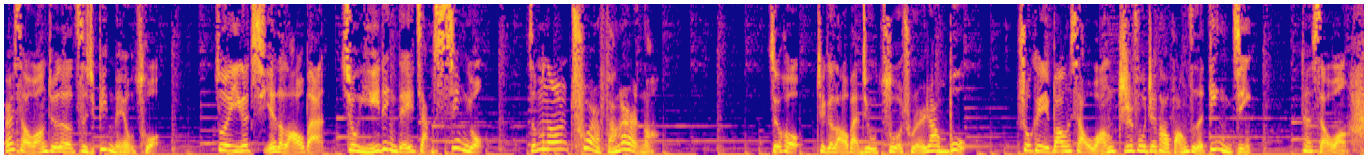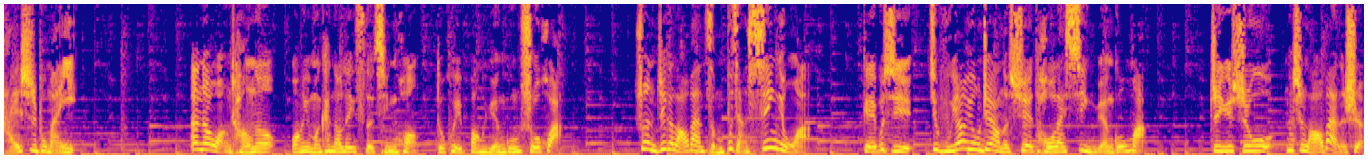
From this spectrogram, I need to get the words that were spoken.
而小王觉得自己并没有错，作为一个企业的老板，就一定得讲信用，怎么能出尔反尔呢？最后，这个老板就做出了让步，说可以帮小王支付这套房子的定金，但小王还是不满意。按照往常呢，网友们看到类似的情况都会帮员工说话，说你这个老板怎么不讲信用啊？给不起就不要用这样的噱头来吸引员工嘛。至于失误，那是老板的事，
